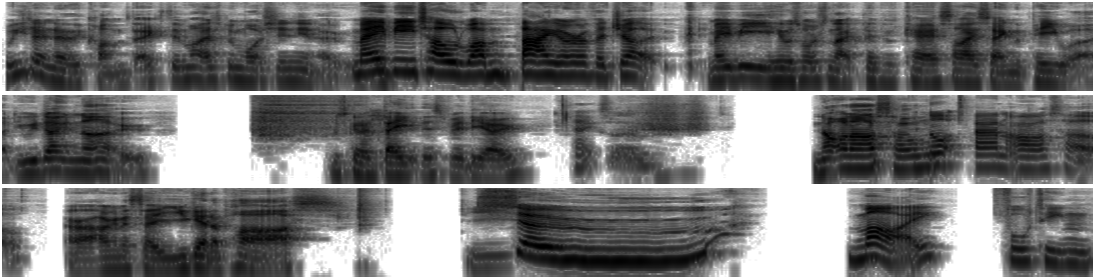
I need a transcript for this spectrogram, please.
We don't know the context. It might have been watching, you know. Maybe he told one banger of a joke. Maybe he was watching that clip of KSI saying the p word. We don't know. I'm just gonna date this video. Excellent. Not an asshole. Not an asshole. All right, I'm gonna say you get a pass. You- So, my 14,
